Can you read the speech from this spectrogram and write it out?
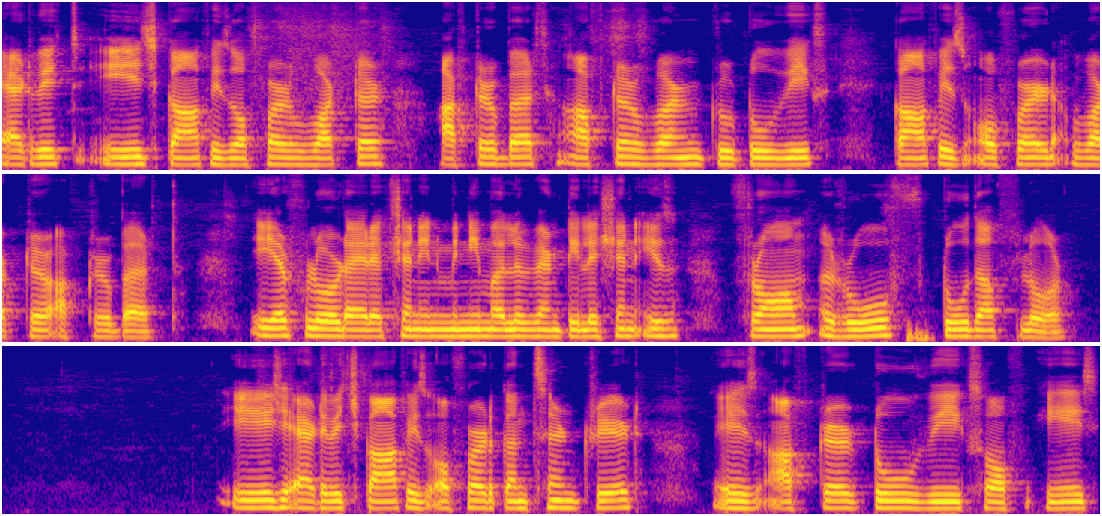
at which age calf is offered water after birth after 1 to 2 weeks calf is offered water after birth airflow direction in minimal ventilation is from roof to the floor. Age at which calf is offered concentrate is after two weeks of age.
